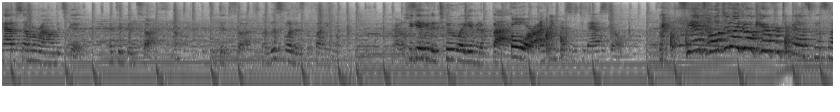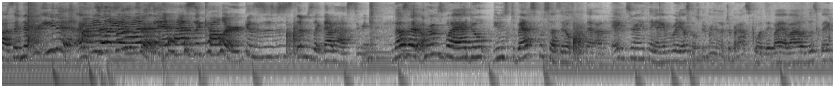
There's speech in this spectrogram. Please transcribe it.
have some around. It's good. It's a good sauce. It's a good sauce. Now this one is the funny one. She gave it a two. I gave it a five. four. I think this is Tabasco. See, I told you I don't care for Tabasco sauce. I never eat it. I I'm just just like, it has, it. the, it has the color. Because I'm just like, that has to be. Now that proves why I don't use Tabasco sauce. I don't put that on eggs or anything. Everybody else goes, "Give me the Tabasco." And they buy a bottle this big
